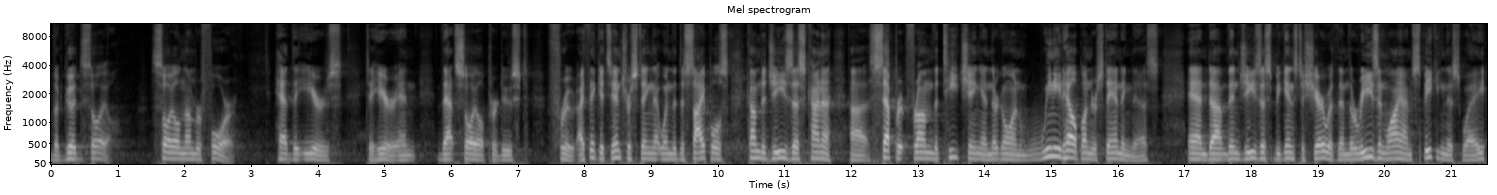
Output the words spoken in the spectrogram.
The good soil. Soil number four had the ears to hear. And that soil produced fruit. I think it's interesting that when the disciples come to Jesus, kind of uh, separate from the teaching, and they're going, We need help understanding this. And um, then Jesus begins to share with them the reason why I'm speaking this way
